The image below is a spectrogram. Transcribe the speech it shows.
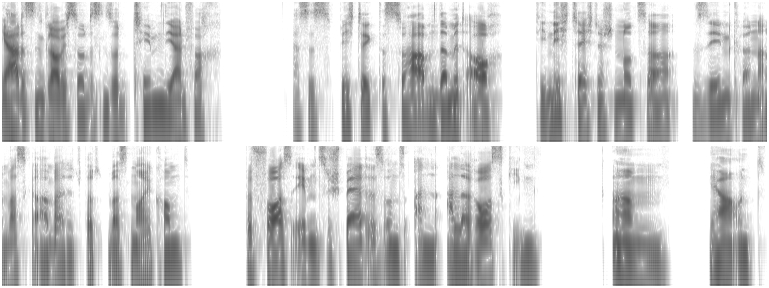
Ja, das sind, glaube ich, so, das sind so Themen, die einfach, es ist wichtig, das zu haben, damit auch die nicht technischen Nutzer sehen können, an was gearbeitet wird, was neu kommt bevor es eben zu spät ist und an alle rausging. Ähm, ja, und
